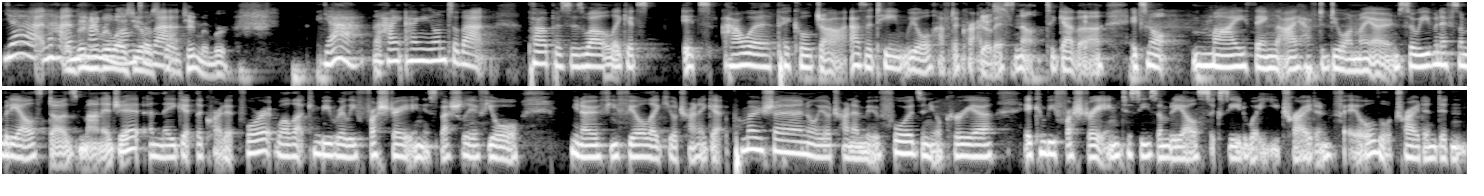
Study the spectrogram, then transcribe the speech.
yeah, and, and, and then you realize you have a that, strong team member. Yeah, hang, hanging on to that purpose as well. Like it's it's our pickle jar as a team. We all have to crack yes. this nut together. It's not my thing that I have to do on my own. So even if somebody else does manage it and they get the credit for it, well, that can be really frustrating, especially if you're you know, if you feel like you're trying to get a promotion or you're trying to move forwards in your career, it can be frustrating to see somebody else succeed where you tried and failed or tried and didn't,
